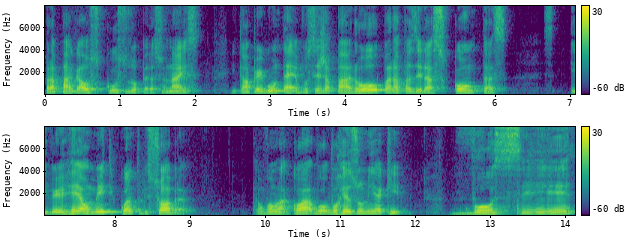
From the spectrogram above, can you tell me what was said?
para pagar os custos operacionais? Então a pergunta é, você já parou para fazer as contas e ver realmente quanto lhe sobra? Então vamos lá, vou, vou resumir aqui. Você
